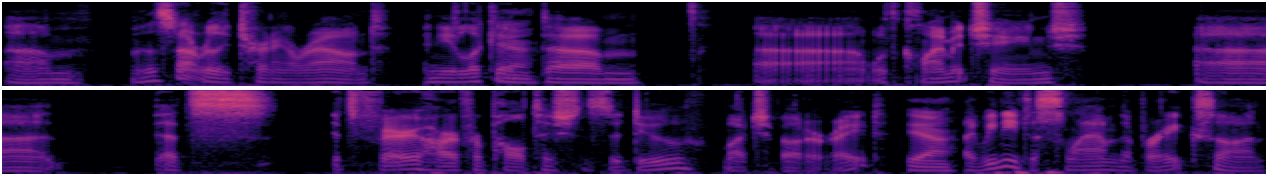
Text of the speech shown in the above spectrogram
Um, and it's not really turning around. And you look at um, uh, with climate change, uh, that's it's very hard for politicians to do much about it, right? yeah, Like we need to slam the brakes on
